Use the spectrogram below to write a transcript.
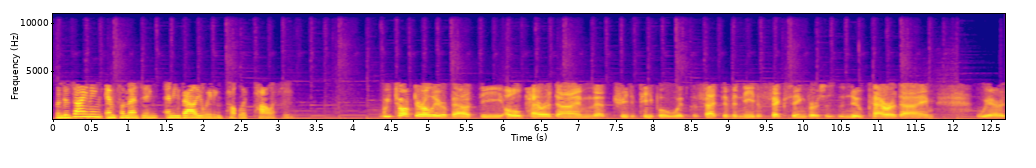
when designing, implementing, and evaluating public policy. We talked earlier about the old paradigm that treated people with defective in need of fixing versus the new paradigm where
